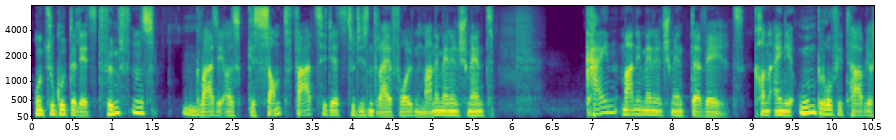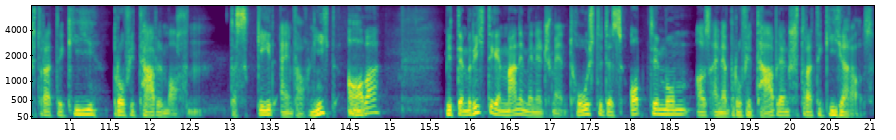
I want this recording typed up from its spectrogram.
Und zu guter Letzt fünftens, mhm. quasi als Gesamtfazit jetzt zu diesen drei Folgen Money Management, kein Money Management der Welt kann eine unprofitable Strategie profitabel machen. Das geht einfach nicht, aber mit dem richtigen Money Management holst du das Optimum aus einer profitablen Strategie heraus.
